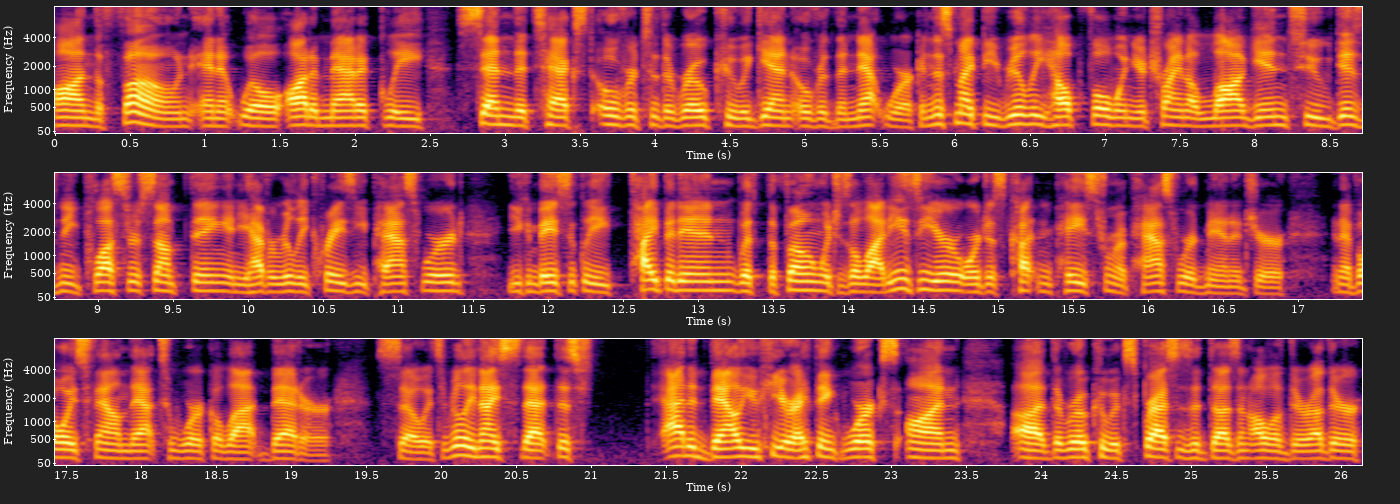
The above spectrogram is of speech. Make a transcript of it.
on the phone and it will automatically send the text over to the Roku again over the network. And this might be really helpful when you're trying to log into Disney Plus or something and you have a really crazy password. You can basically type it in with the phone, which is a lot easier, or just cut and paste from a password manager. And I've always found that to work a lot better. So it's really nice that this added value here, I think, works on uh, the Roku Express as it does in all of their other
